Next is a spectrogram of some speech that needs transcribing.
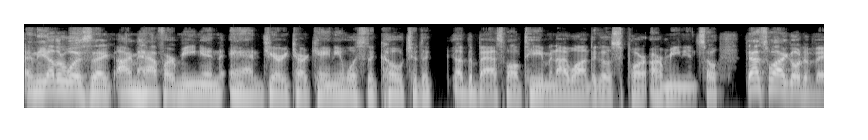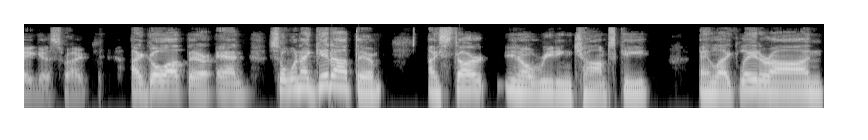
and the other was like I'm half Armenian, and Jerry Tarkanian was the coach of the of the basketball team, and I wanted to go support Armenian. So that's why I go to Vegas, right? I go out there, and so when I get out there, I start, you know, reading Chomsky, and like later on,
